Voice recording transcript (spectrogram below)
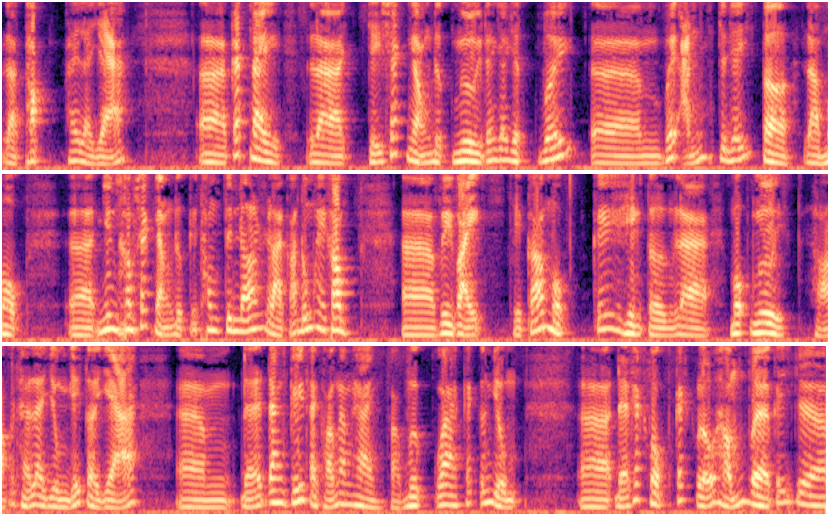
là thật hay là giả. À, cách này là chỉ xác nhận được người đang giao dịch với à, với ảnh trên giấy tờ là một à, nhưng không xác nhận được cái thông tin đó là có đúng hay không. À, vì vậy thì có một cái hiện tượng là một người họ có thể là dùng giấy tờ giả à, để đăng ký tài khoản ngân hàng và vượt qua các ứng dụng à, để khắc phục các lỗ hổng về cái à,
